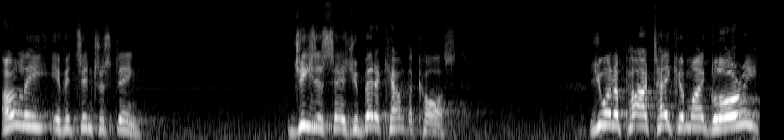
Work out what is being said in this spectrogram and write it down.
Only if it's interesting. Jesus says, You better count the cost. You want to partake of my glory?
